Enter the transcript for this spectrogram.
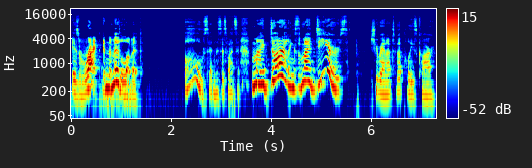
is right in the middle of it. Oh, said Mrs. Watson, my darlings, my dears. She ran out to the police car.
